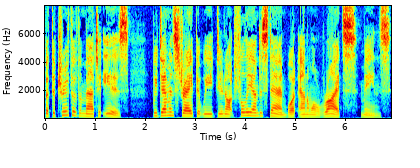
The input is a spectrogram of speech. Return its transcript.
But the truth of the matter is we demonstrate that we do not fully understand what animal rights means.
